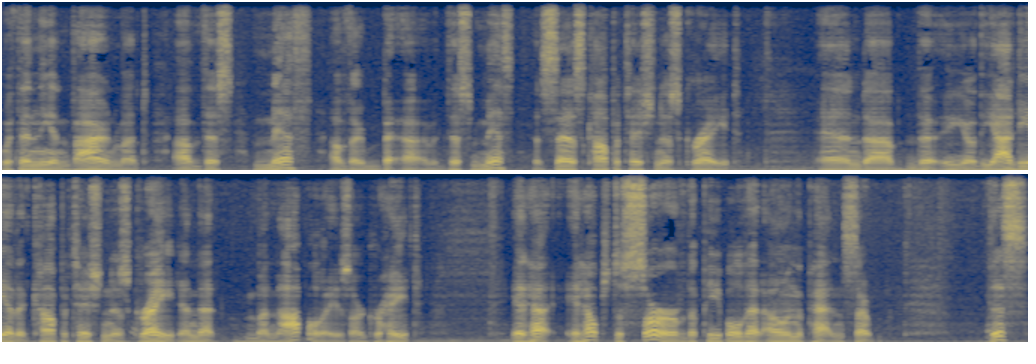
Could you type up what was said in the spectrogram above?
within the environment of this myth of the uh, this myth that says competition is great, and uh, the you know the idea that competition is great and that monopolies are great. It ha- it helps to serve the people that own the patents. So this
